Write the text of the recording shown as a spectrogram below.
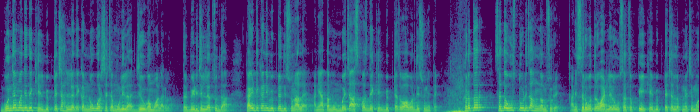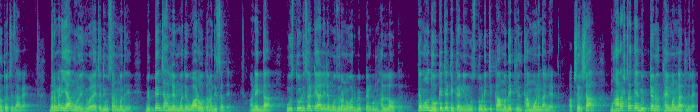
गोंद्यामध्ये देखील बिबट्याच्या हल्ल्यात एका नऊ वर्षाच्या मुलीला जीव गमवा लागला. तर बीड जिल्ह्यात सुद्धा काही ठिकाणी बिबट्या दिसून आलाय आणि आता मुंबईच्या आसपास देखील बिबट्याचा वावर दिसून येत आहे खरं तर सध्या ऊस तोडीचा हंगाम सुरू आहे आणि सर्वत्र वाढलेलं ऊसाचं पीक हे बिबट्याच्या लपण्याची महत्त्वाची जागा आहे. दरम्यान यामुळे हिवाळ्याच्या दिवसांमध्ये बिबट्यांच्या हल्ल्यांमध्ये वाढ होताना दिसत आहे. अनेकदा ऊस तोडीसाठी आलेल्या मजुरांवर बिबट्यांकडून हल्ला होतोय. त्यामुळे धोक्याच्या ठिकाणी ऊस तोडीची कामं देखील थांबवण्यात आली आहेत. अक्षरशः महाराष्ट्रात या बिबट्यानं थैमान घातलेलं आहे.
